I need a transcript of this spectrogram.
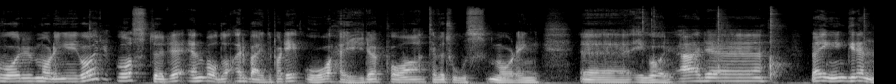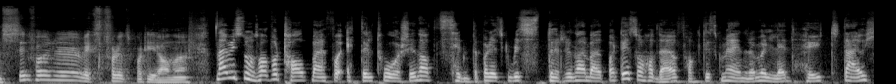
vår måling i går, og større enn både Arbeiderpartiet og Høyre på TV 2s måling i går. Er, det er ingen grenser for vekst for dette partiet, Anne? Nei, Hvis noen hadde fortalt meg for ett eller to år siden at Senterpartiet skulle bli større enn Arbeiderpartiet, så hadde jeg jo faktisk med innrømme ledd høyt. Det er jo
